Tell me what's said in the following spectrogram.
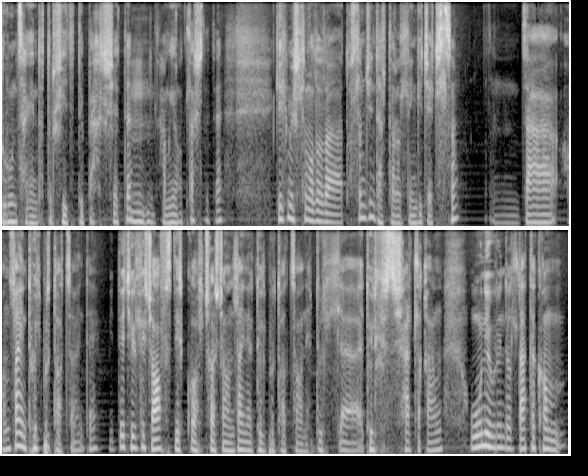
4 цагийн дотор шийддэг байх жишээтэй. Хамгийн удлаа шүү дээ те. Гэх мэтлэн бол тусламжийн тал дээр бол ингэж ажилласан За онлайн төлбөр тооцоо байна те. Мэдээж хэрэглэгч оффист ирэхгүй болчихоор ч онлайнаар төлбөр тооцоогоо нэвтрүүл төлөх шаардлага гарна. Үүний хүрээнд бол Datacom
